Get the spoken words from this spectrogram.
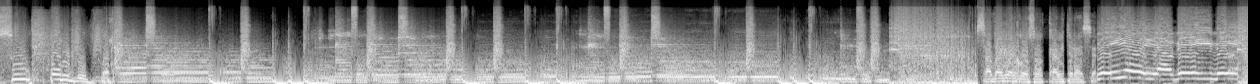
సూపర్ డూపర్. సభా గారి కోసం కవిత రాశారు. వెయ్యవయ్యా వెయ్యి వెయ్యి.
